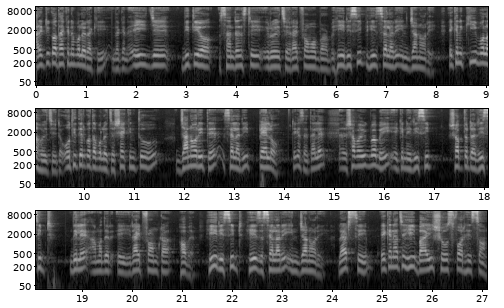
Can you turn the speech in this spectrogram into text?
আরেকটি কথা এখানে বলে রাখি, দেখেন, এই যে দ্বিতীয় সেন্টেন্সটি রয়েছে, right form of verb, he receive his salary in January. এখানে কি বলা হয়েছে, এটা অতীতের কথা বলা হয়েছে, সে কিন্তু জানুয়ারিতে স্যালারি পেল। ঠিক আছে? তাহলে স্বাভাবিকভাবেই এখানে রিসিভ শব্দটা রিসিভড দিলে আমাদের এই রাইট ফর্মটা হবে। He received his salary in January let's see এখানে আছে he buy shoes for his son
